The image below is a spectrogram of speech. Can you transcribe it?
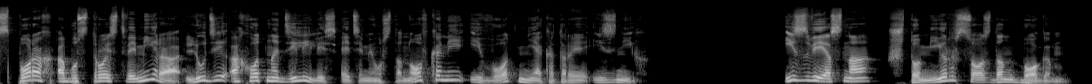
В спорах об устройстве мира люди охотно делились этими установками, и вот некоторые из них. Известно, что мир создан Богом.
